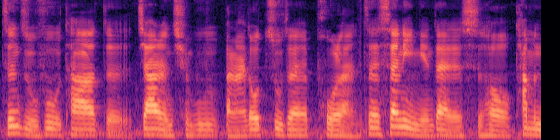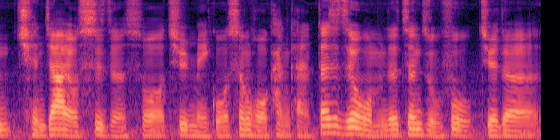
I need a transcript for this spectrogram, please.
曾祖父他的家人全部本来都住在波兰，在三零年代的时候，他们全家有试着说去美国生活看看，但是只有我们的曾祖父觉得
